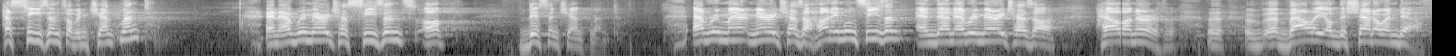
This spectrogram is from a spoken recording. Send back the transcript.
has seasons of enchantment, and every marriage has seasons of disenchantment. Every mar- marriage has a honeymoon season, and then every marriage has a hell on earth, uh, a, a valley of the shadow and death.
